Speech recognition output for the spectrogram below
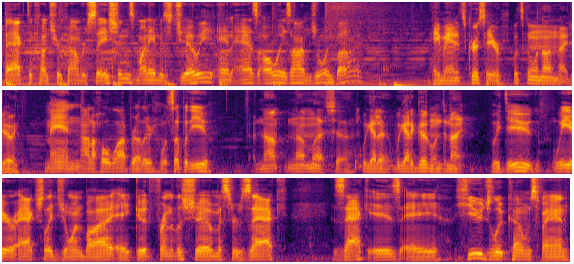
back to Country Conversations. My name is Joey, and as always, I'm joined by. Hey man, it's Chris here. What's going on tonight, Joey? Man, not a whole lot, brother. What's up with you? Not not much. Uh, we got a we got a good one tonight. We do. We are actually joined by a good friend of the show, Mr. Zach. Zach is a huge Luke Combs fan,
